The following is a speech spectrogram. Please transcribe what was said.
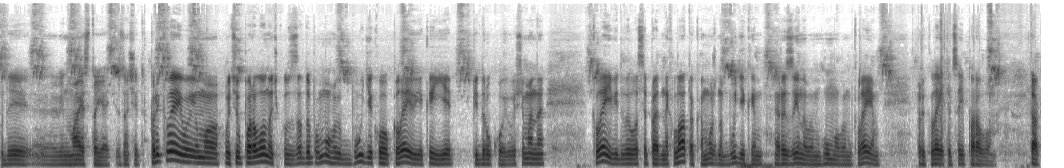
куди е, він має стояти. Значить, приклеюємо оцю поролоночку за допомогою будь-якого клею, який є під рукою. Ось у мене клей від велосипедних латок, а можна будь-яким резиновим гумовим клеєм приклеїти цей поролон. Так,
